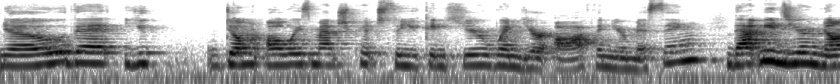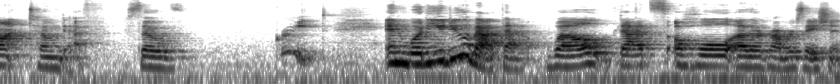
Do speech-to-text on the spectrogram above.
know that you don't always match pitch so you can hear when you're off and you're missing, that means you're not tone deaf. So great. And what do you do about that? Well, that's a whole other conversation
